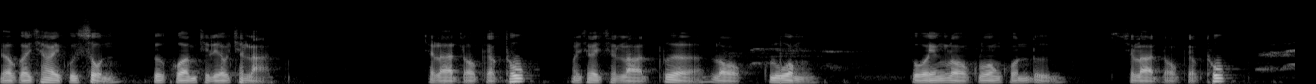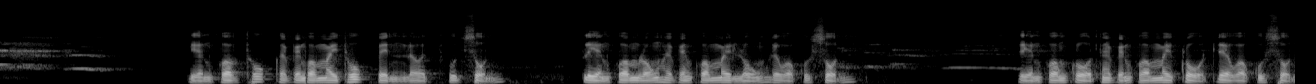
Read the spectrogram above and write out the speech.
เราก็ใช้กุศลคือความเฉลียวฉลาด ฉลาดออกจากทุกข์ไม่ใช่ฉลาดเพื่อหลอกลวง ตัวเองหลอกลวงคนอื่น ฉลาดออกจากทุกข์ เปลี่ยนความทุกข์ให้เป็นความไม่ทุกข์เป็นเรากุศล เปลี่ยนความหลงให้เป็นความไม่หลง เรียกว่ากุศล เปลี่ยนความโกรธให้เป็นความไม่โกรธ เรียกว่ากุศล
